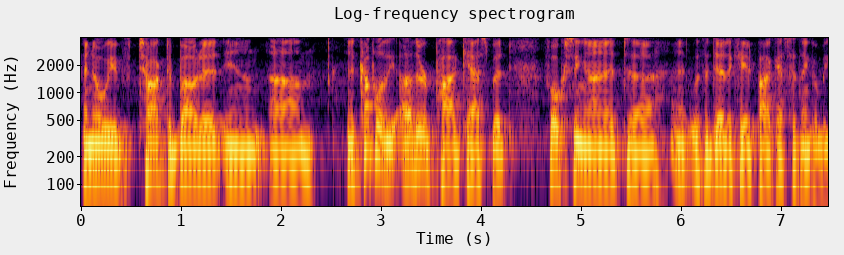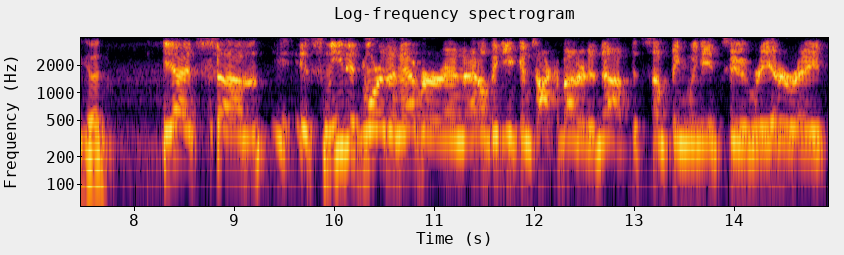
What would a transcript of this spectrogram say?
I know we've talked about it in um, in a couple of the other podcasts, but focusing on it uh, with a dedicated podcast, I think will be good. Yeah, it's um, it's needed more than ever, and I don't think you can talk about it enough. It's something we need to reiterate.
